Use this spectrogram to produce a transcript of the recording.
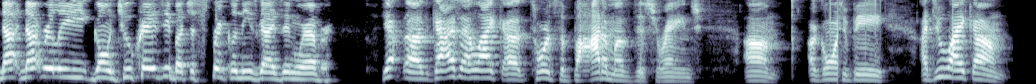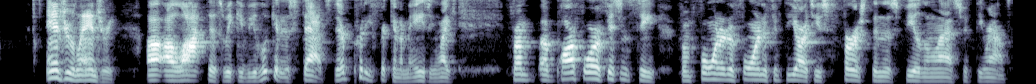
not not really going too crazy, but just sprinkling these guys in wherever. Yep, uh, the guys I like uh, towards the bottom of this range um, are going to be. I do like um, Andrew Landry uh, a lot this week. If you look at his stats, they're pretty freaking amazing. Like from a par four efficiency from 400 to 450 yards, he's first in this field in the last 50 rounds.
